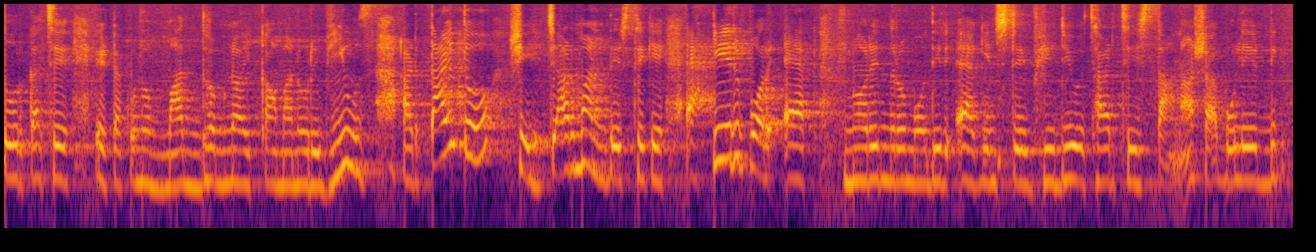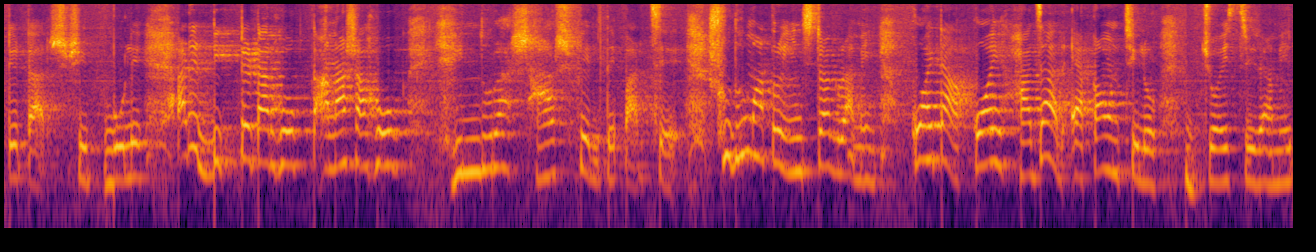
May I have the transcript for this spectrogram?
তোর কাছে এটা কোনো মাধ্যম নয়, কামানোর ভিউজ আর তাই তো সেই জার্মান দেশ থেকে একের পর এক নরেন্দ্র মোদীর অ্যাগেনস্টে ভিডিও ছাড়ছিস, তানাশা বলে ডিকটেটারশিপ বলে। আরে ডিকটেটার হোক, তানাশা হোক, হিন্দুরা শ্বাস ফেলতে পারছে। শুধুমাত্র ইনস্টাগ্রামে কয়টা, কয় হাজার অ্যাকাউন্ট ছিল জয় শ্রীরামের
